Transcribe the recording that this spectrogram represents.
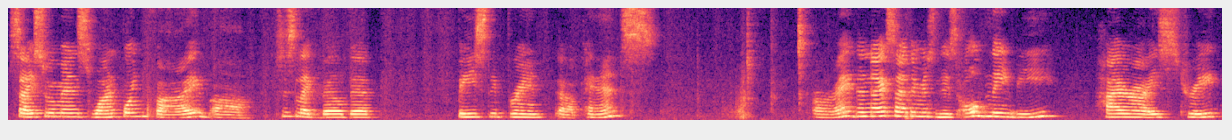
size women's 1.5. Uh, this is like velvet paisley print uh, pants. Alright, the next item is this Old Navy high-rise straight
